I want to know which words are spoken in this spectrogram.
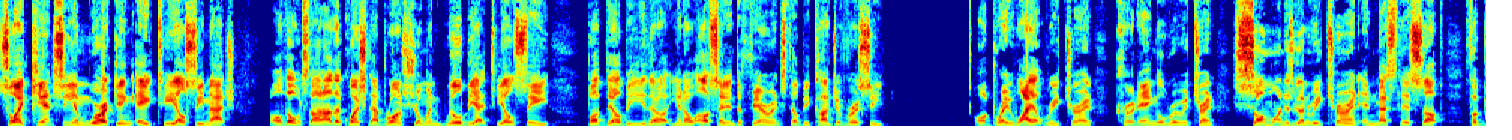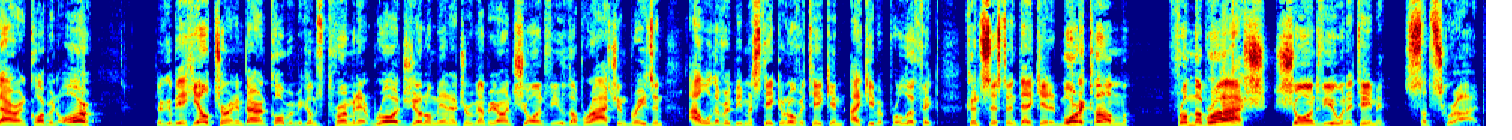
So I can't see him working a TLC match. Although it's not out of the question that Braun Strowman will be at TLC, but there'll be either, you know, outside interference, there'll be controversy, or Bray Wyatt return, Kurt Angle will return. Someone is going to return and mess this up for Baron Corbin. Or there could be a heel turn and Baron Corbin becomes permanent Raw general manager. Remember, you're on SeanzView, the brash and brazen. I will never be mistaken or overtaken. I keep it prolific, consistent, dedicated. More to come from the brash SeanzView Entertainment. Subscribe.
